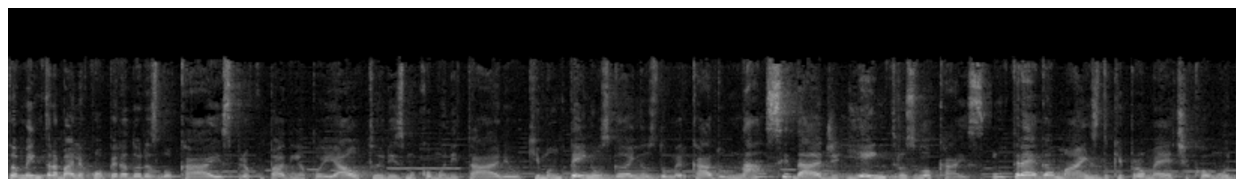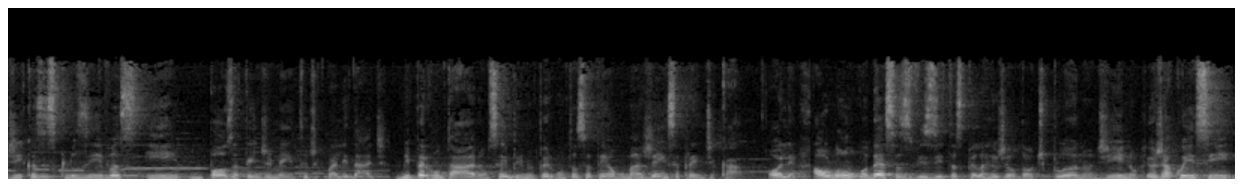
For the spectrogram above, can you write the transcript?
Também trabalha com operadoras locais, preocupada em apoiar o turismo comunitário comunitário que mantém os ganhos do mercado na cidade e entre os locais. Entrega mais do que promete, como dicas exclusivas e um pós-atendimento de qualidade. Me perguntaram, sempre me perguntam se eu tenho alguma agência para indicar. Olha, ao longo dessas visitas pela região do Altiplano Andino, eu já conheci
